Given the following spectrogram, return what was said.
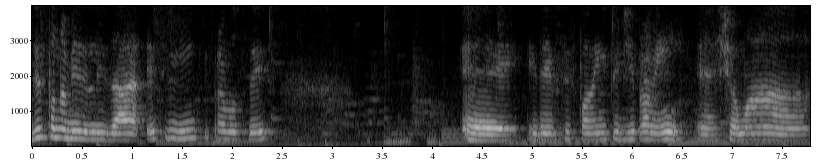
disponibilizar esse link para vocês. É, e daí vocês podem pedir pra mim, é, chama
